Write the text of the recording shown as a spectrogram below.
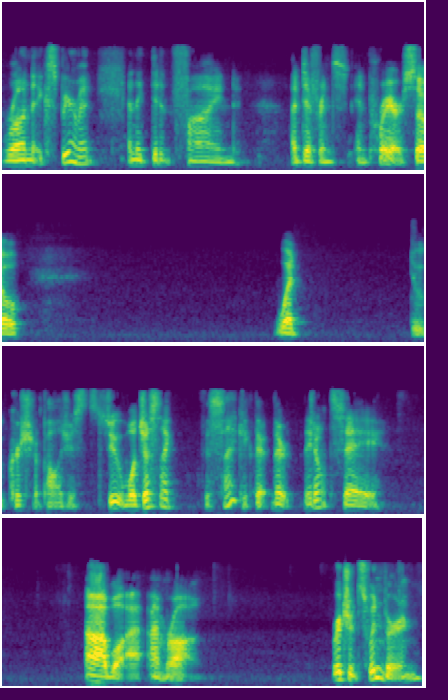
run experiment, and they didn't find a difference in prayer. So, what do Christian apologists do? Well, just like the psychic, they're, they're, they do not say, ah, well, I, I'm wrong. Richard Swinburne,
